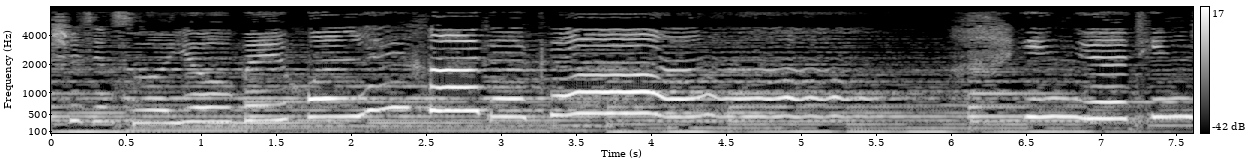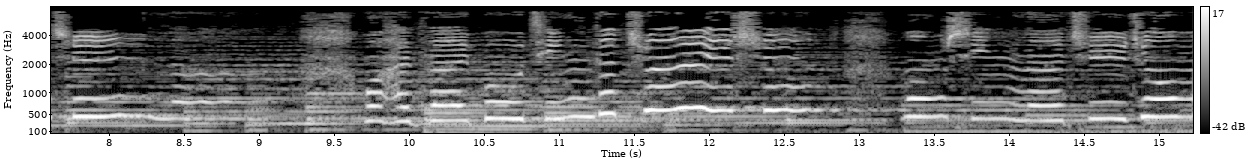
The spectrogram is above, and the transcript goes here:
世间所有悲欢离合的歌。音乐停止了，我还在不停的追寻。梦醒了，曲终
